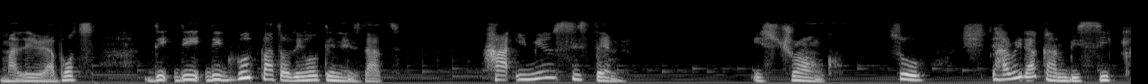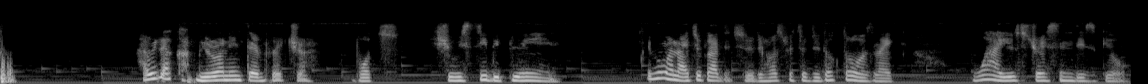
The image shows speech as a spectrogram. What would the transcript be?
malaria. But the, the the good part of the whole thing is that her immune system is strong. So Harida can be sick. Harida can be running temperature, but she will still be playing. Even when I took her to the hospital, the doctor was like, Why are you stressing this girl?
